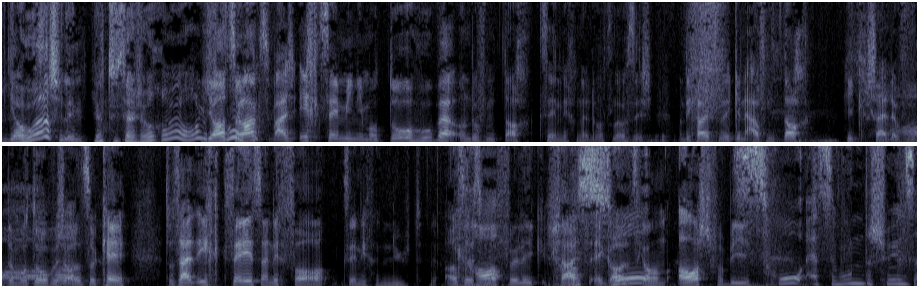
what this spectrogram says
Ja, hure schlimm. Ja, du sagst auch, ja, alles Ja, gut. solange weißt, ich sehe meine Motorhaube und auf dem Dach sehe ich nicht, was los ist. Und ich habe jetzt nicht genau auf dem Dach hingestellt, auf der Motorhaube ist aber- alles okay. Das heißt, ich sehe es, wenn ich fahre, sehe ich nichts. Also Ich ist mir völlig scheißegal, es so- geht mir am Arsch vorbei. So ein wunderschönes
